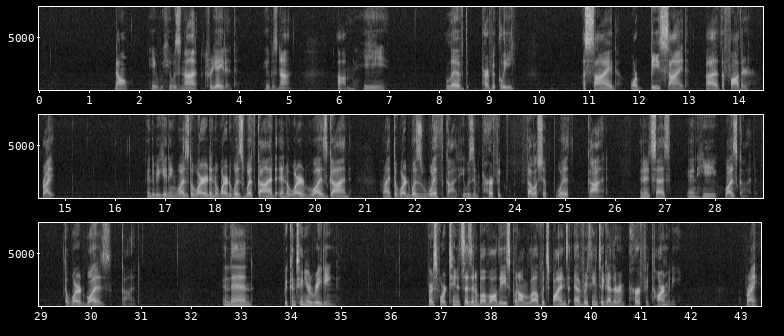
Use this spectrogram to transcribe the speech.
Now, he he was not created. He was not. Um, he lived perfectly aside or beside uh, the Father, right? In the beginning was the Word, and the Word was with God, and the Word was God, right? The Word was with God. He was in perfect fellowship with God. And it says, and he was God. The Word was God. And then we continue reading. Verse 14 it says, And above all these, put on love, which binds everything together in perfect harmony. Right?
